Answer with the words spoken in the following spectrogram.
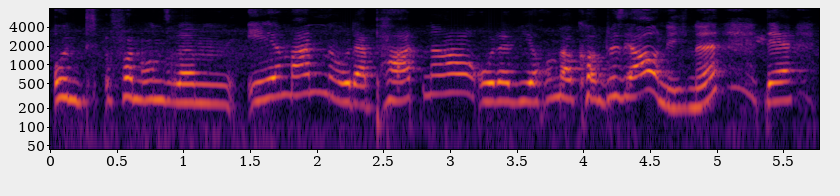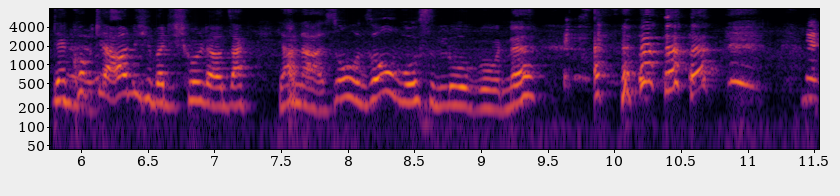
Und von unserem Ehemann oder Partner oder wie auch immer kommt es ja auch nicht, ne? Der, der ja. guckt ja auch nicht über die Schulter und sagt, ja, na, so und so muss ein Logo, ne? nee,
